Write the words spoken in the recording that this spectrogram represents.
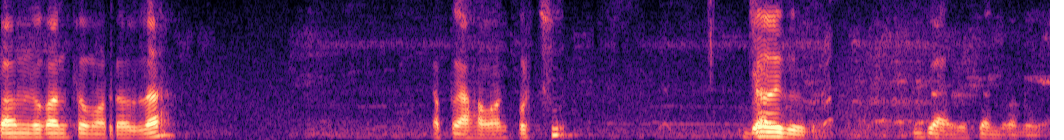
চন্দ্রকান্ত মণ্ডলদা আপনাকে আহ্বান করছি। জয় গুরু জয় গুরু। চন্দ্রকান্ত দা।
